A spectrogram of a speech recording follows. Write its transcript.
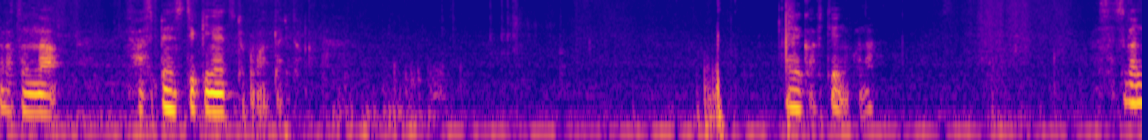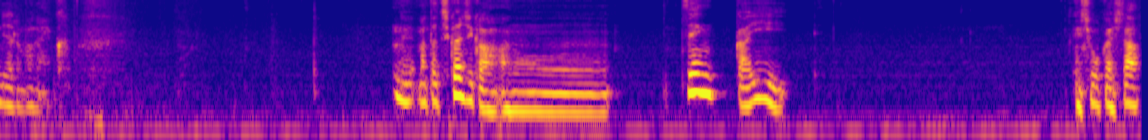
なんかそんな、サスペンス的なやつとかもあったりとか。誰か来てんのかなさすがに誰もないか。ね、また近々、あのー、前回、紹介した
